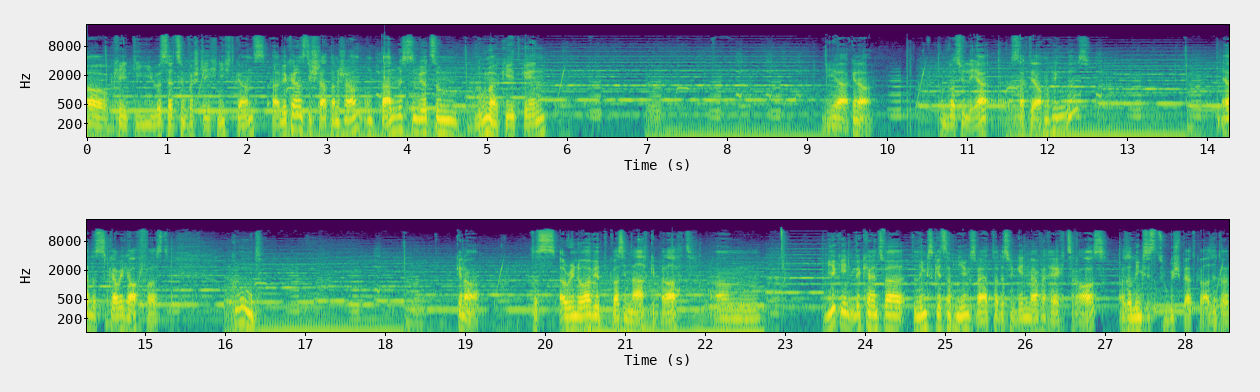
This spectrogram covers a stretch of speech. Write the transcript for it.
Oh, okay, die Übersetzung verstehe ich nicht ganz. Äh, wir können uns die Stadt anschauen und dann müssen wir zum Luna Gate gehen. Ja, genau. Und was will er? Sagt er auch noch irgendwas? Ja, das glaube ich auch fast. Gut. Genau das Renoir wird quasi nachgebracht. Ähm, wir, gehen, wir können zwar, links geht es noch nirgends weiter, deswegen gehen wir einfach rechts raus. Also links ist zugesperrt quasi, da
